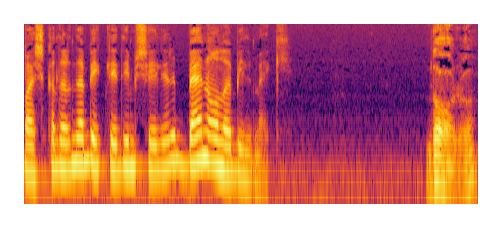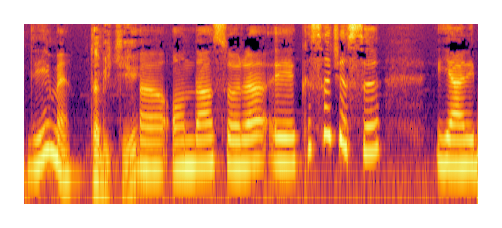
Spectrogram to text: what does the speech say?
başkalarında beklediğim şeyleri ben olabilmek. Doğru. Değil mi? Tabii ki. Ee, ondan sonra e, kısacası yani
